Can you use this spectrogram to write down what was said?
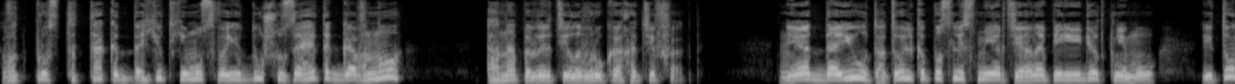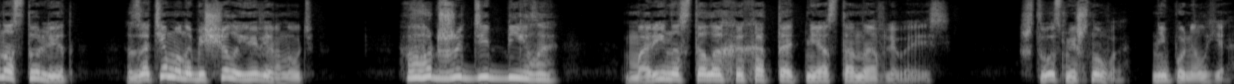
Вот просто так отдают ему свою душу за это говно?» Она повертела в руках артефакт. «Не отдают, а только после смерти она перейдет к нему, и то на сто лет. Затем он обещал ее вернуть». «Вот же дебилы!» Марина стала хохотать, не останавливаясь. «Что смешного?» — не понял я.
